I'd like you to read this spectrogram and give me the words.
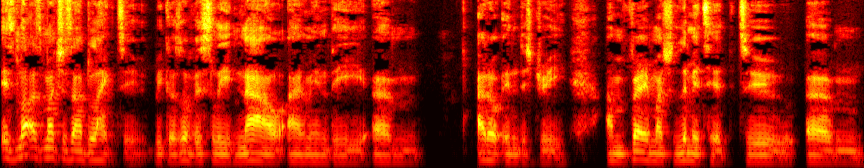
it's not as much as I'd like to because obviously now I'm in the um, adult industry. I'm very much limited to um,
